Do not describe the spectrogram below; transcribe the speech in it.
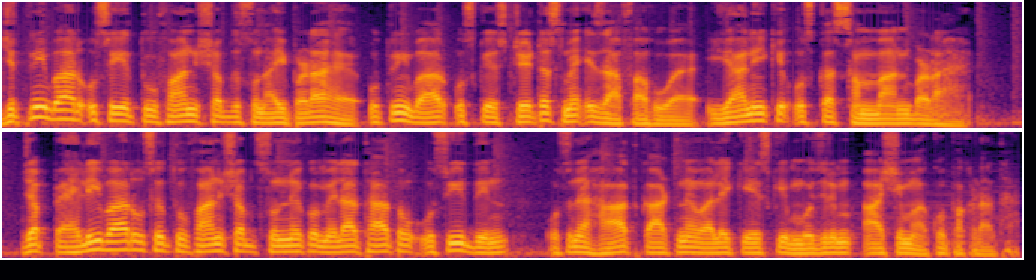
जितनी बार उसे ये तूफ़ान शब्द सुनाई पड़ा है, उतनी बार उसके स्टेटस में इजाफा हुआ है, यानी कि उसका सम्मान बढ़ा है। जब पहली बार उसे तूफ़ान शब्द सुनने को मिला था तो उसी दिन उसने हाथ काटने वाले केस की मुजरिम आशिमा को पकड़ा था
